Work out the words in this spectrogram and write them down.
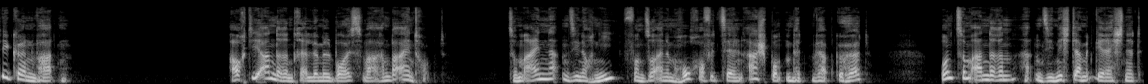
die können warten. Auch die anderen drei Lümmelboys waren beeindruckt. Zum einen hatten sie noch nie von so einem hochoffiziellen Arschbombenwettbewerb gehört und zum anderen hatten sie nicht damit gerechnet,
